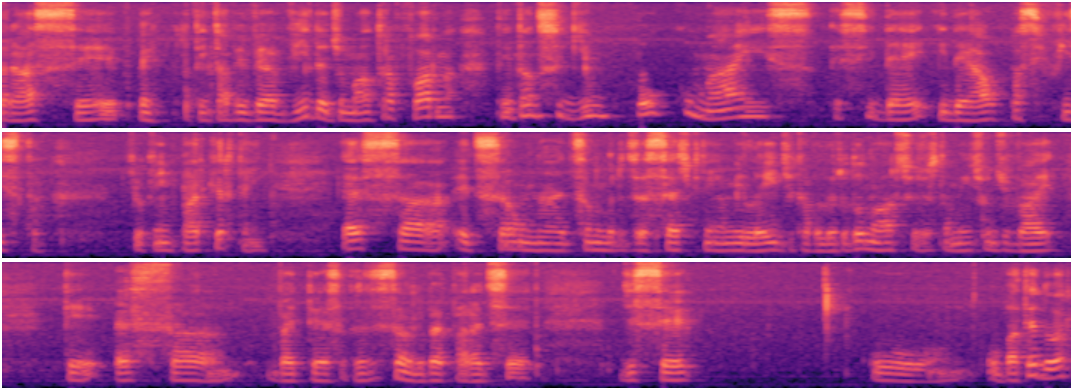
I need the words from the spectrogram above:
para ser, tentar viver a vida de uma outra forma, tentando seguir um pouco mais esse ideia, ideal pacifista que o Ken Parker tem. Essa edição, na edição número 17, que tem a Milady, Cavaleiro do Norte, é justamente onde vai ter essa, vai ter essa transição. Ele vai parar de ser, de ser o, o batedor,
